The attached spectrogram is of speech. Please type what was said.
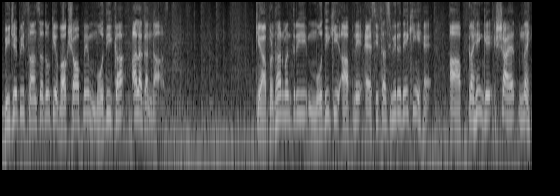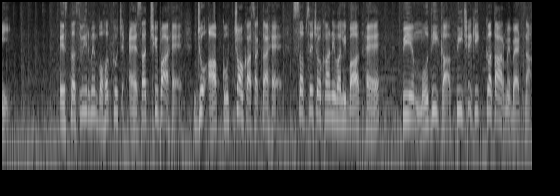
बीजेपी सांसदों के वर्कशॉप में मोदी का अलग अंदाज। क्या प्रधानमंत्री मोदी की आपने ऐसी तस्वीरें देखी हैं? आप कहेंगे शायद नहीं। इस तस्वीर में बहुत कुछ ऐसा छिपा है, जो आपको चौंका सकता है। सबसे चौंकाने वाली बात है, पीएम मोदी का पीछे की कतार में बैठना।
